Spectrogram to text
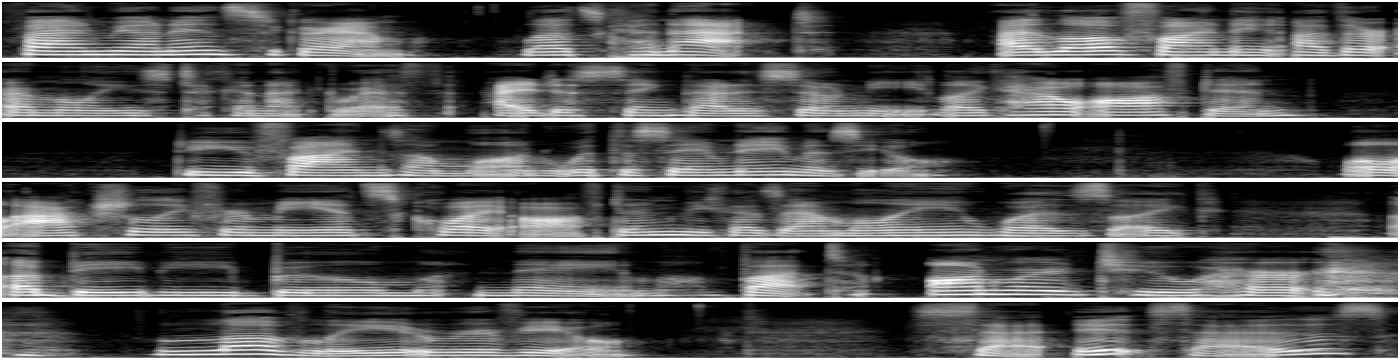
find me on Instagram. Let's connect. I love finding other Emily's to connect with. I just think that is so neat. Like, how often do you find someone with the same name as you? Well, actually, for me, it's quite often because Emily was like a baby boom name. But onward to her lovely review. Set it says,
